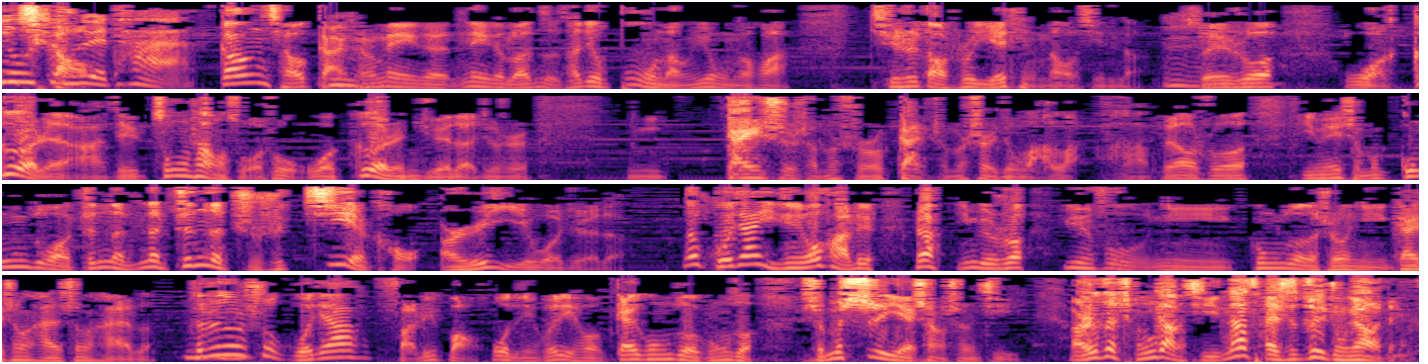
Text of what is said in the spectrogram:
优胜劣汰。刚巧赶上那个、那个卵子它就不能用的话，其实到时候也挺闹心的。嗯所以说我个人啊，这综上所述，我个人觉得就是你。该是什么时候干什么事儿就完了啊！不要说因为什么工作，真的那真的只是借口而已。我觉得，那国家已经有法律是吧？你比如说孕妇，你工作的时候你该生孩子生孩子，可这都是受国家法律保护的。你回去以后该工作工作，什么事业上升期、儿子成长期，那才是最重要的。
